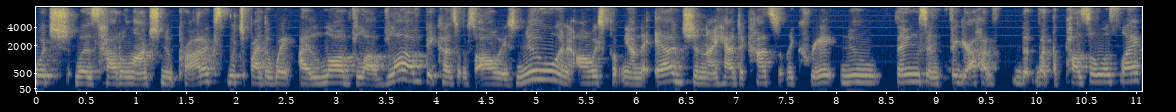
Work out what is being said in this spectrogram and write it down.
which was how to launch new products, which by the way, I loved, loved, loved because it was always new and it always put me on the edge and I had to constantly create new things and figure out how to, what the puzzle was like.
